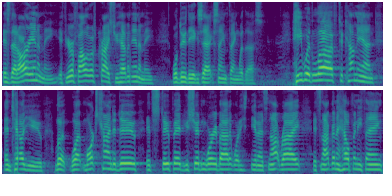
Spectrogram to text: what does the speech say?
is that our enemy, if you're a follower of Christ, you have an enemy, will do the exact same thing with us. He would love to come in and tell you, look, what Mark's trying to do, it's stupid. You shouldn't worry about it. What he, you know, it's not right. It's not going to help anything.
